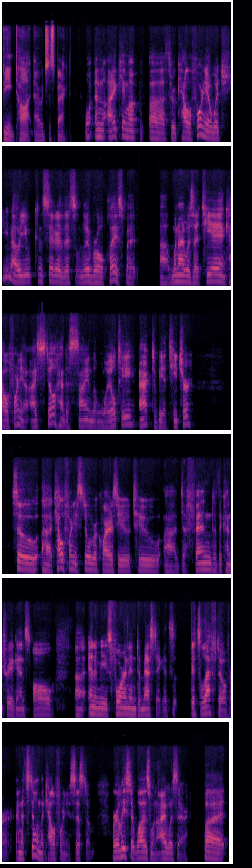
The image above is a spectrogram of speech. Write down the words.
being taught, I would suspect. Well, and I came up uh, through California, which you know you consider this liberal place, but uh, when I was a TA in California, I still had to sign the Loyalty Act to be a teacher. So uh, California still requires you to uh, defend the country against all uh, enemies, foreign and domestic. It's it's leftover, and it's still in the California system, or at least it was when I was there. But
